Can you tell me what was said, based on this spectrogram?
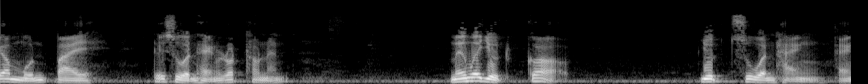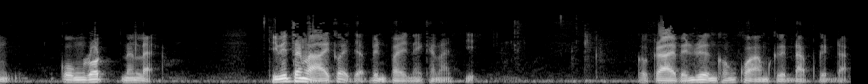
ย่อมหมุนไปด้วยส่วนแห่งรถเท่านั้น เมื่อเมื่อหยุดก็ หยุดส่วนแห่งแห่งกงรถนั่นแหละ ชีวิตทั้งหลายก็จะเป็นไปในขณะจิต ก็กลายเป็นเรื่องของความเกิดดับเกิดดับ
